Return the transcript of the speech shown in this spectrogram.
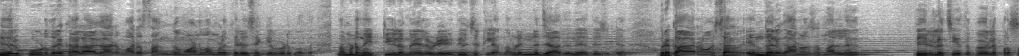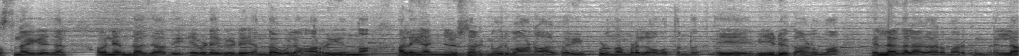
ഇതിൽ കൂടുതൽ കലാകാരന്മാരുടെ സംഘമാണ് നമ്മൾ തിരസ്കരിക്കപ്പെടുന്നത് നമ്മുടെ നെറ്റിയിലും മേലോടെ എഴുതി വെച്ചിട്ടില്ല. നമ്മൾ ഇന്ന ജാതി എന്ന് എഴുതി വെച്ചിട്ടില്ല. ഒരു കാരണവശാൽ എന്തെങ്കിലും കാരണവശാൽ നല്ല പേരിലോ ചീത്തപ്പേരിലോ പ്രശസ്തനായി കഴിഞ്ഞാൽ അവന് എന്താ ജാതി എവിടെ വീട് എന്താ കുലം അറിയുന്ന അല്ലെങ്കിൽ അന്വേഷണം നടക്കുന്ന ഒരുപാട് ആൾക്കാർ ഇപ്പോഴും നമ്മുടെ ലോകത്തുണ്ട്. ഈ വീഡിയോ കാണുന്ന എല്ലാ കലാകാരന്മാർക്കും എല്ലാ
